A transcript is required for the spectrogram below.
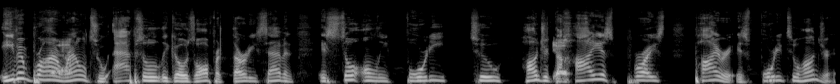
Even Bryan Reynolds, who absolutely goes off for 37, is still only 4,200. Yep. The highest priced pirate is 4,200.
